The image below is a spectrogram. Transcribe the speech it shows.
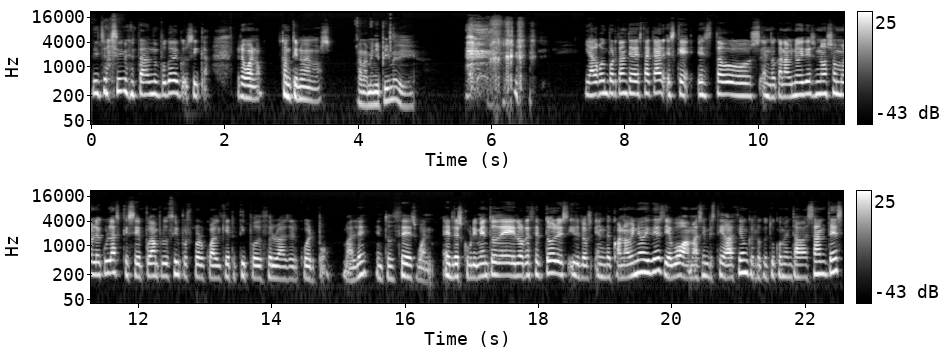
dicho así me está dando un poco de cosica. Pero bueno, continuemos. A la mini pyme y... Y algo importante a destacar es que estos endocannabinoides no son moléculas que se puedan producir pues, por cualquier tipo de células del cuerpo, ¿vale? Entonces, bueno, el descubrimiento de los receptores y de los endocannabinoides llevó a más investigación, que es lo que tú comentabas antes,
